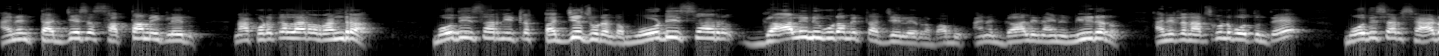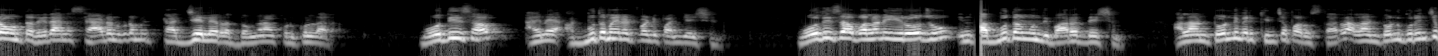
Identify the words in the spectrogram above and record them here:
ఆయనని టచ్ చేసే సత్తా మీకు లేదు. నా కొడకల్లారా రండ్రా. మోదీ సార్ని ఇట్లా టచ్ చేసి చూడండి మోడీ సార్ గాలిని కూడా మీరు టచ్ చేయలేరు బాబు. ఆయన గాలిని ఆయన నీడను. ఆయన ఇట్లా నడుచుకుంటూ పోతుంటే మోదీ సార్ షాడో ఉంటుంది కదా ఆయన షాడోని కూడా మీరు టచ్ చేయలేరు దొంగ నా కొడుకుల్లారా. మోదీ సాబ్ ఆయన అద్భుతమైనటువంటి పని చేసిండు మోదీ సాబ్ వలన ఈరోజు ఇంత అద్భుతంగా ఉంది భారతదేశం. అలాంటి మీరు కించపరుస్తారా? అలాంటి గురించి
